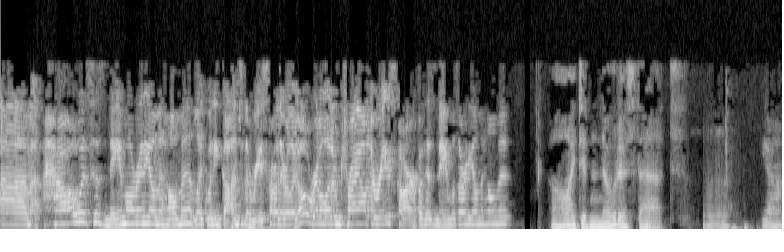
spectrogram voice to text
Um, how was his name already on the helmet? Like when he got into the race car, they were like, "Oh, we're gonna let him try out the race car," but his name was already on the helmet. Oh, I didn't notice that. Mm. Yeah.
